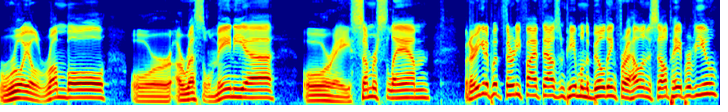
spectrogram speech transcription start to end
Royal Rumble or a WrestleMania or a SummerSlam, but are you going to put 35,000 people in the building for a Hell in a Cell pay per view?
